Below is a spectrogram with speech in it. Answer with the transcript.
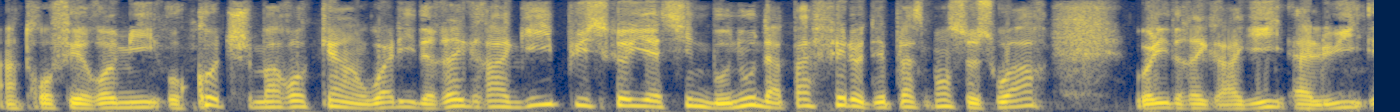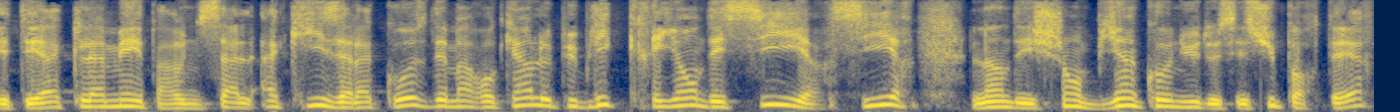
Un trophée remis au coach marocain Walid Regragui puisque Yassine Bounou n'a pas fait le déplacement ce soir. Walid Regragui a lui été acclamé par une salle acquise à la cause des Marocains, le public criant des sires, sire, l'un des chants bien connus de ses supporters,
